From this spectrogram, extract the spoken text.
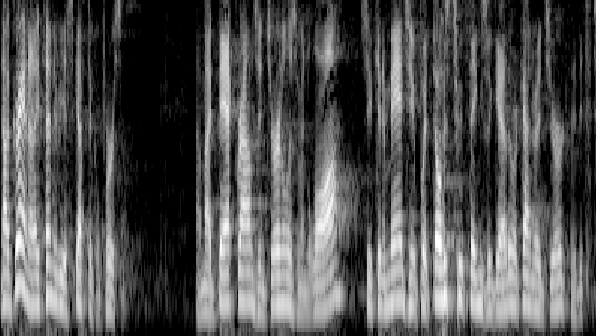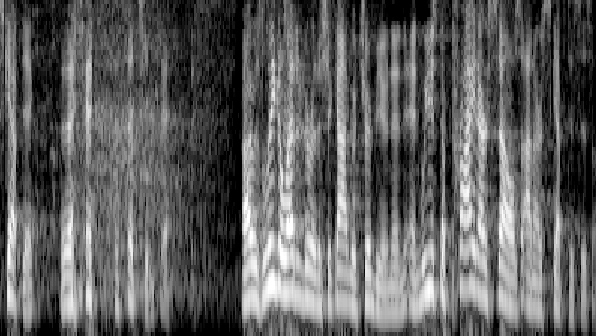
Now, granted, I tend to be a skeptical person. Now, my background's in journalism and law, so you can imagine you put those two things together. We're kind of a jerk, skeptic. I was legal editor of the Chicago Tribune, and, and we used to pride ourselves on our skepticism.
